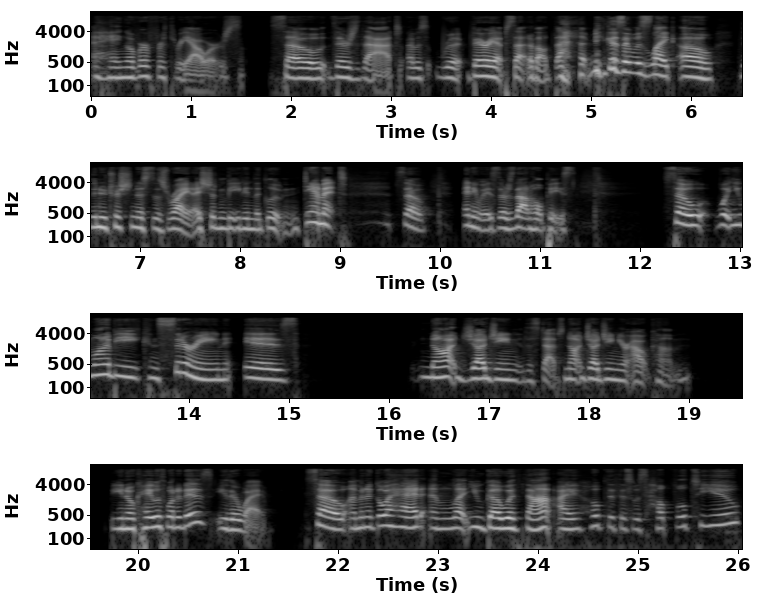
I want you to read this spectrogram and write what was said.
a hangover for three hours So there's that. I was re- very upset about that because it was like, oh, the nutritionist is right. I shouldn't be eating the gluten. Damn it. So, anyways, there's that whole piece. So, what you want to be considering is not judging the steps, not judging your outcome, being okay with what it is either way. So, I'm going to go ahead and let you go with that. I hope that this was helpful to you.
